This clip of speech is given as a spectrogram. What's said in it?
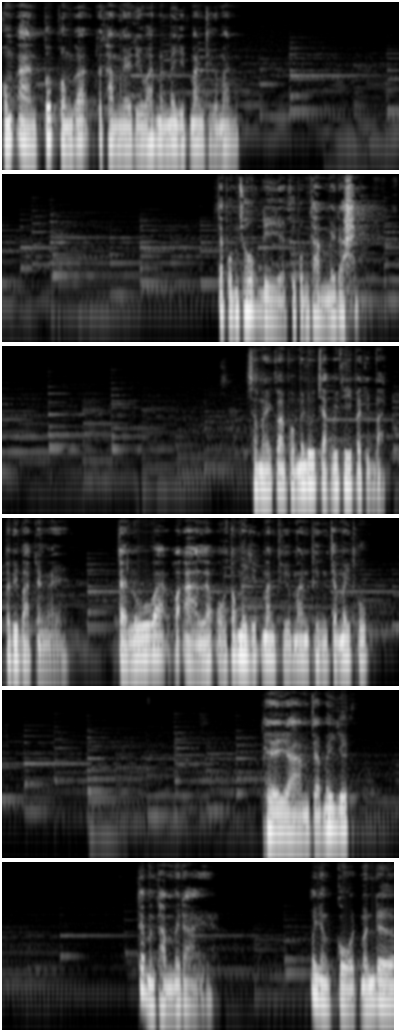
ผมอ่านปุ๊บผมก็จะทำไงดีว่ามันไม่ยึดมั่นถือมั่นแต่ผมโชคดีอะคือผมทำไม่ได้ สมัยก่อนผมไม่รู้จักวิธีปฏิบัติปฏิบัติยังไง แต่รู้ว่าพออ่านแล้วโอ้ต้องไม่ยึดมั่นถือมั่นถึงจะไม่ทุกข์พยายามจะไม่ยึด แต่มันทำไม่ได้มันยังโกรธเหมือนเดิม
